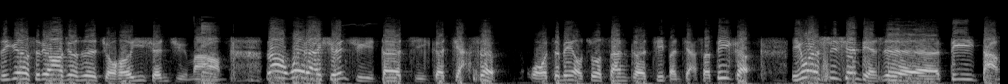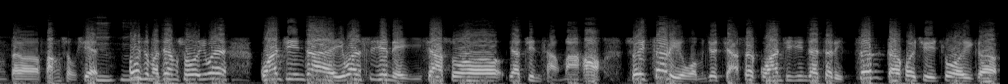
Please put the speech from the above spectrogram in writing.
十一月二十六号就是九合一选举嘛。那未来选举的几个假设。我这边有做三个基本假设，第一个，一万四千点是低档的防守线。为什么这样说？因为国安基金在一万四千点以下说要进场嘛，哈，所以这里我们就假设国安基金在这里真的会去做一个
